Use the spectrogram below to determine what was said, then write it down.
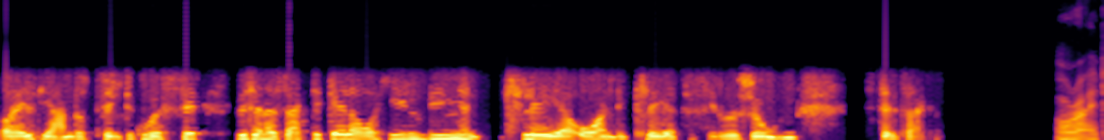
og alle de andre ting. Det kunne være fedt, hvis han havde sagt, det gælder over hele linjen. Klæd jer ordentligt, klæd jer til situationen. Selv tak. Alright.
